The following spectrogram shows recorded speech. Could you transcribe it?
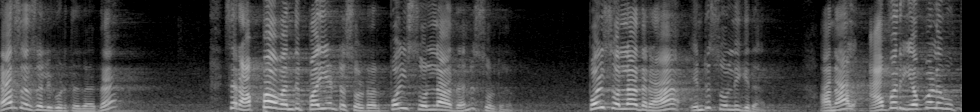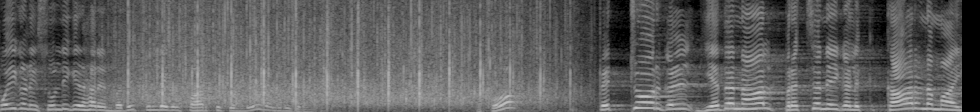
யார் சார் சொல்லி கொடுத்தது அதை? சார் அப்பா வந்து பையன்ட்ட சொல்கிறார் பொய் சொல்லாதன்னு சொல்கிறார் பொய் சொல்லாதரா என்று சொல்லுகிறார். ஆனால் அவர் எவ்வளவு பொய்களை சொல்லுகிறார் என்பதை பிள்ளைகள் பார்த்து கொண்டே வருகிறார் அப்போ பெற்றோர்கள் எதனால் பிரச்சனைகளுக்கு காரணமாய்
